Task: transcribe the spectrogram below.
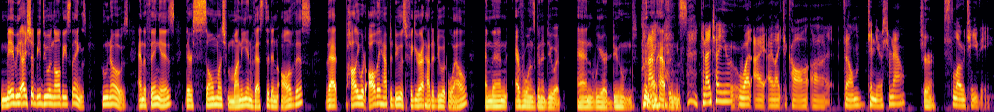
Maybe I should be doing all these things. Who knows? And the thing is, there's so much money invested in all of this that Hollywood, all they have to do is figure out how to do it well, and then everyone's going to do it and we are doomed when that happens. Can I tell you what I, I like to call uh, film 10 years from now? Sure. Slow TV.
